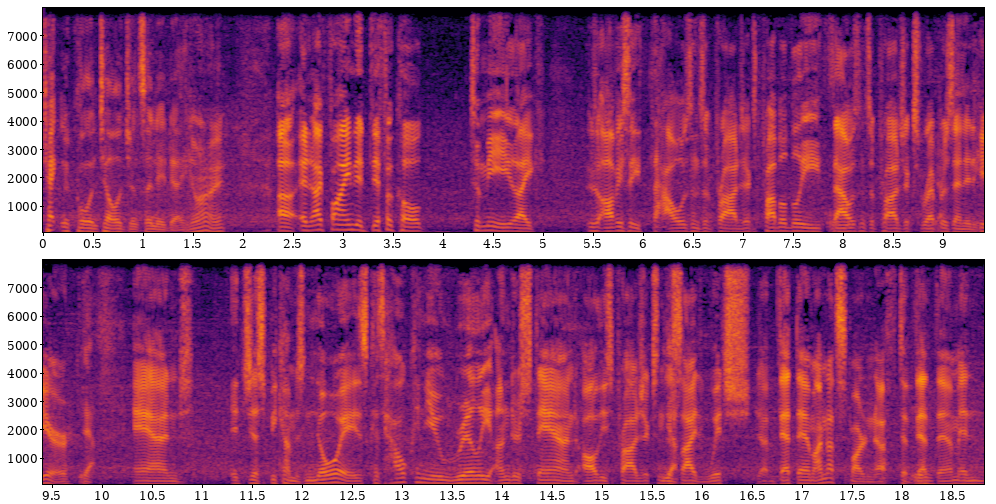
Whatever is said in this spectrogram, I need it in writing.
technical intelligence any day. all right. Uh, and I find it difficult to me, like, there's obviously thousands of projects, probably thousands of projects represented here. Yeah. and it just becomes noise because how can you really understand all these projects and Yeah. decide which uh, vet them i'm not smart enough to vet them and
